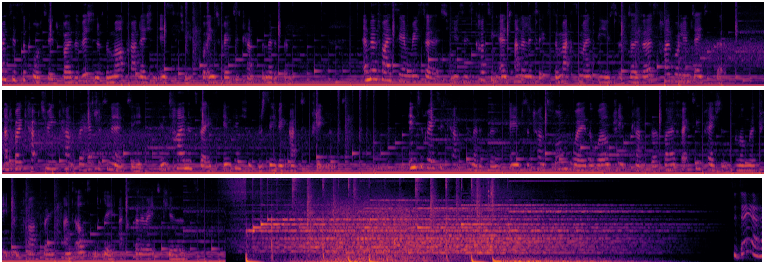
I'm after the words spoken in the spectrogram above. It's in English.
it is supported by the vision of the Mark Foundation Institute for Integrated Cancer Medicine. MFICM research uses cutting edge analytics to maximise the use of diverse high volume datasets and by capturing cancer heterogeneity in time and space in patients receiving active treatment. Integrated Cancer Medicine aims to transform the way the world treats cancer by affecting patients along their treatment pathway and ultimately accelerate cures.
